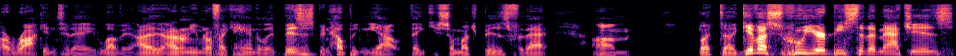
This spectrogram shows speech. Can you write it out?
are rocking today. Love it. I, I don't even know if I can handle it. Biz has been helping me out. Thank you so much, Biz, for that. Um, but uh, give us who your beast of the match is.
